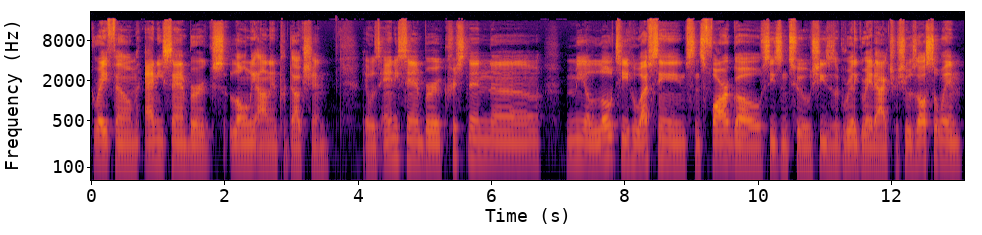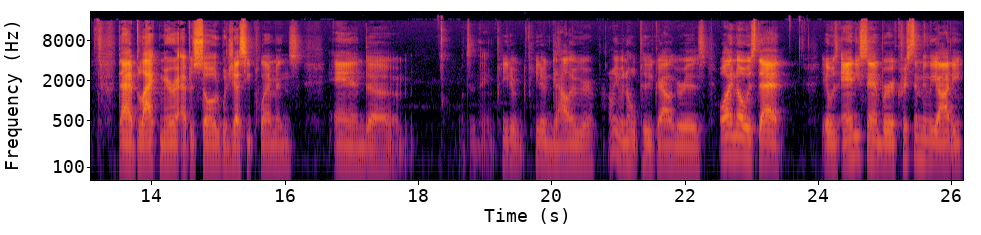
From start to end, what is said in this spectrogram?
great film, Andy Samberg's Lonely Island production. It was Annie Sandberg, Kristen uh, Milioti, who I've seen since Fargo season two. She's a really great actress. She was also in that Black Mirror episode with Jesse Plemons and uh, his name, Peter Peter Gallagher. I don't even know who Peter Gallagher is. All I know is that it was Andy Samberg, Kristen Milioti,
